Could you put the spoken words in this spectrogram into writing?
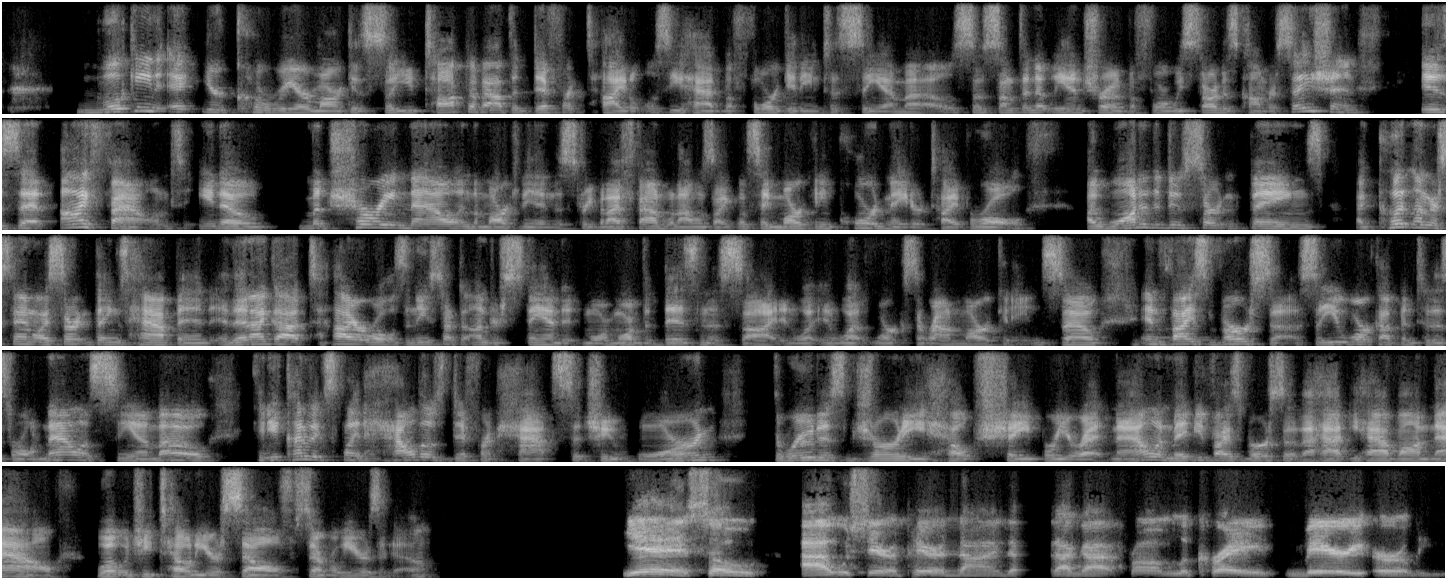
Looking at your career, Marcus, so you talked about the different titles you had before getting to CMO. So, something that we introed before we start this conversation is that I found, you know, maturing now in the marketing industry, but I found when I was like, let's say, marketing coordinator type role, I wanted to do certain things I couldn't understand why certain things happened, and then I got to higher roles, and you start to understand it more, more of the business side and what and what works around marketing. So, and vice versa. So you work up into this role now as CMO. Can you kind of explain how those different hats that you've worn through this journey help shape where you're at now, and maybe vice versa? The hat you have on now, what would you tell to yourself several years ago? Yeah, so I will share a paradigm that, I got from Lecrae very early.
